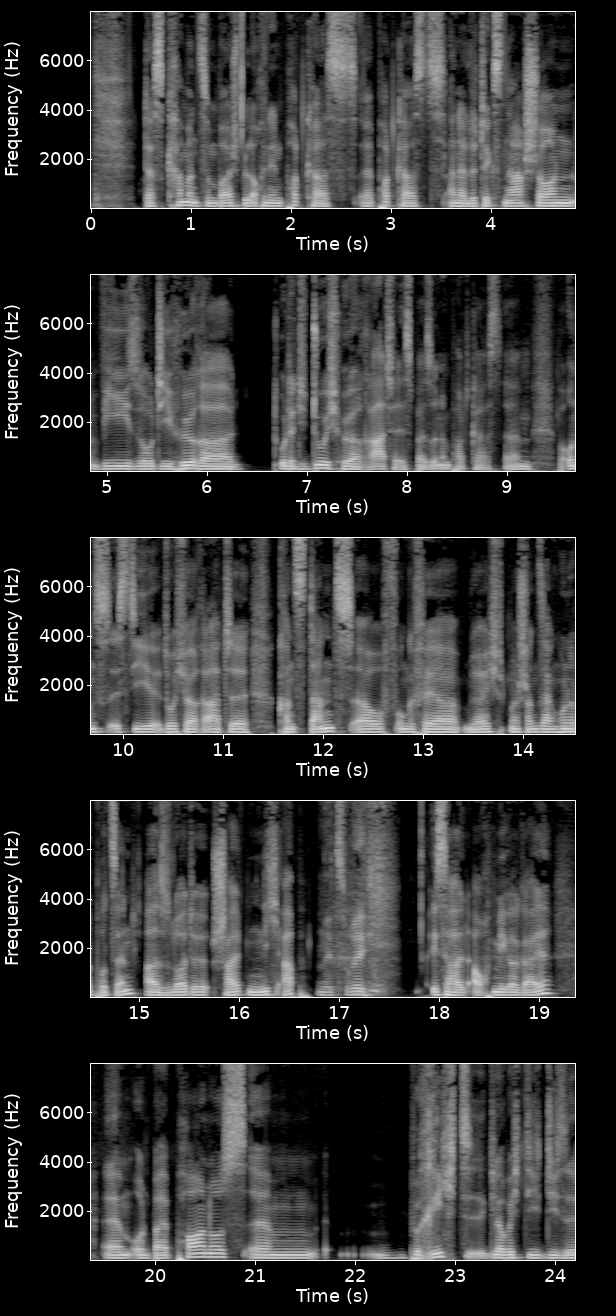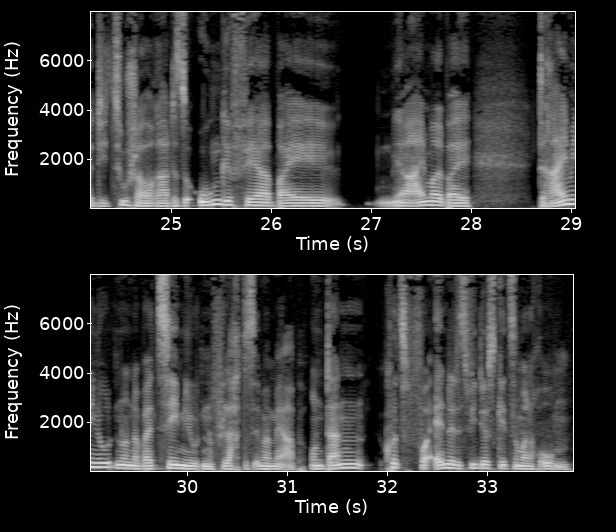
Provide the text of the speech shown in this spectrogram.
das kann man zum Beispiel auch in den Podcasts, äh, Podcasts Analytics nachschauen, wie so die Hörer oder die Durchhörrate ist bei so einem Podcast. Ähm, bei uns ist die Durchhörrate konstant auf ungefähr, ja, ich würde mal schon sagen 100 Prozent. Also Leute schalten nicht ab nee, zu Recht. ist ja halt auch mega geil. Ähm, und bei Pornos ähm, bricht, glaube ich, die, diese, die Zuschauerrate so ungefähr bei, ja, einmal bei drei Minuten und dann bei zehn Minuten flacht es immer mehr ab. Und dann kurz vor Ende des Videos geht's nochmal nach oben.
